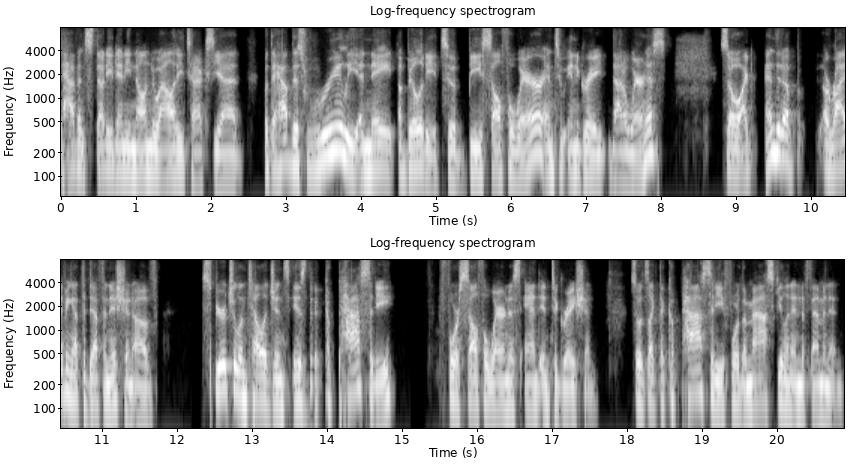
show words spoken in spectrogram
haven't studied any non-duality texts yet but they have this really innate ability to be self-aware and to integrate that awareness so i ended up arriving at the definition of Spiritual intelligence is the capacity for self awareness and integration. So it's like the capacity for the masculine and the feminine.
